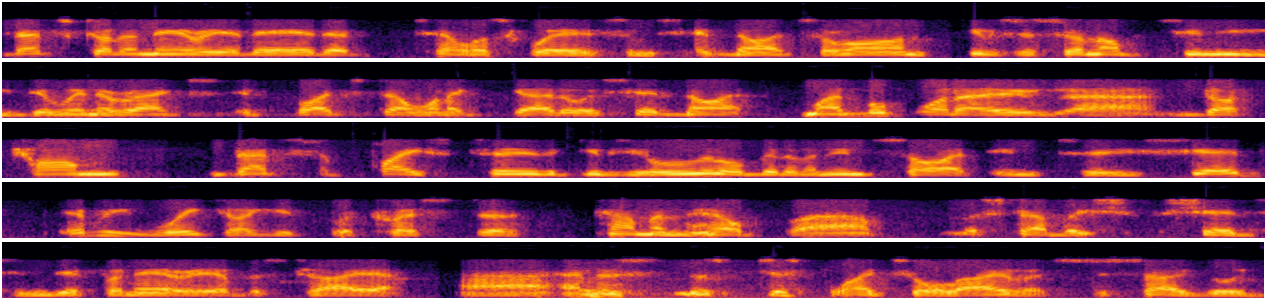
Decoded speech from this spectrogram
that's got an area there that tell us where some shed nights are on, gives us an opportunity to interact if blokes don't want to go to a shed night. My book, watto.com, that's a place too that gives you a little bit of an insight into shed. Every week I get requests to come and help uh, establish sheds in different area of Australia. Uh, and there's, there's just blokes all over. It's just so good.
